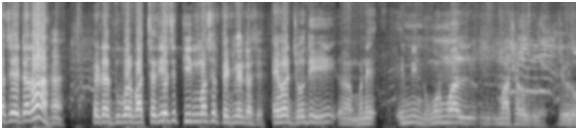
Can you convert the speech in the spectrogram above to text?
আছে এটা না হ্যাঁ। এটা দুবার বাচ্চা দিয়েছে তিন মাসের প্রেগনেন্ট আছে। এবার যদি মানে এমনি নর্মাল মা ছাগলগুলো যেগুলো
